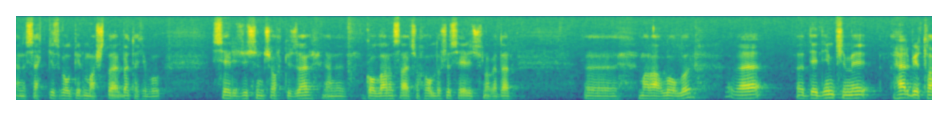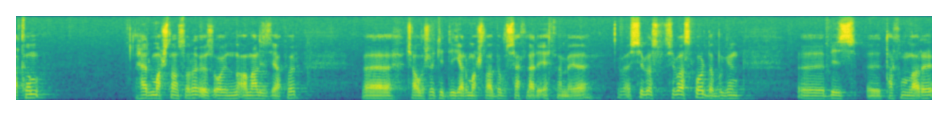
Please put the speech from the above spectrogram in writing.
Yəni 8 gol bir maçda əlbəttə ki, bu seyirci üçün çox gözəl. Yəni qolların sayı çox olduqca seyirci üçün o qədər e, maraqlı olur və e, dediyim kimi hər bir takım hər maçdan sonra öz oyununu analiz yapır və çalışır ki, digər maçlarda bu səhvləri etməməyə. Və Sivas Sivaspor da bu gün e, biz e, takımları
